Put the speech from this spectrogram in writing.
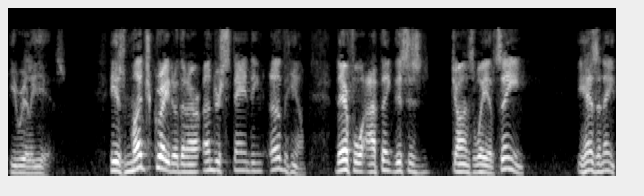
He really is. He is much greater than our understanding of Him. Therefore, I think this is John's way of saying he has a name.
